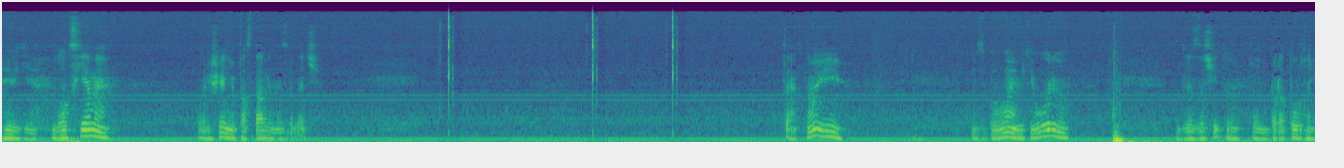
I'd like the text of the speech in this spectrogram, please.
в виде блок схемы по решению поставленной задачи. Так, ну и забываем теорию для защиты лабораторной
